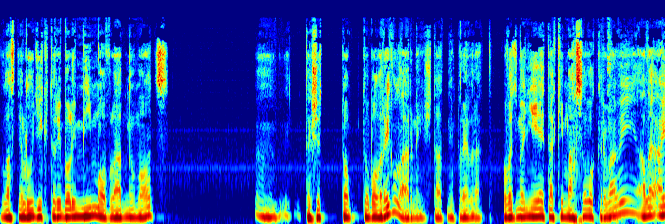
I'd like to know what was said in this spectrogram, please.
vlastne ľudí, ktorí boli mimo vládnu moc. E, takže to, to bol regulárny štátny prevrat. Povedzme, nie je taký masovo krvavý, ale aj,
